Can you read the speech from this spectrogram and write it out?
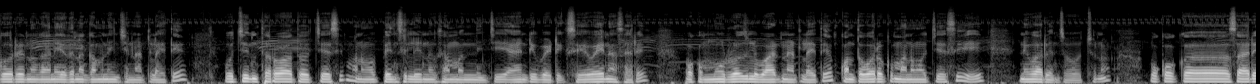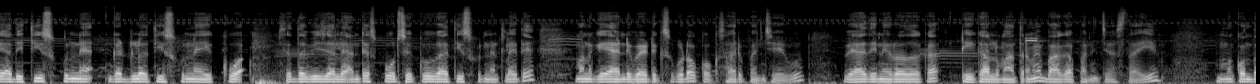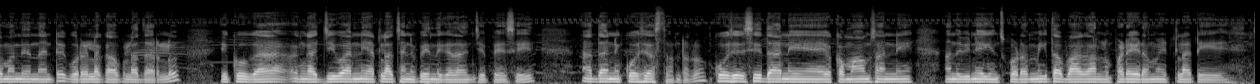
గొర్రెను కానీ ఏదైనా గమనించినట్లయితే వచ్చిన తర్వాత వచ్చేసి మనం పెన్సిలిన్కి సంబంధించి యాంటీబయాటిక్స్ ఏవైనా సరే ఒక మూడు రోజులు వాడినట్లయితే కొంతవరకు మనం వచ్చేసి నివారించవచ్చును. ఒక్కొక్కసారి అది తీసుకునే గడ్డిలో తీసుకునే ఎక్కువ సిద్ధ బీజాలు అంటే స్పోర్ట్స్ ఎక్కువగా తీసుకున్నట్లయితే మనకి యాంటీబయాటిక్స్ కూడా ఒక్కొక్కసారి పనిచేయవు. వ్యాధి నిరోధక టీకాలు మాత్రమే బాగా పనిచేస్తాయి. కొంతమంది ఏంటంటే గొర్రెల కాపులదారులు ఎక్కువగా ఇంకా జీవాన్ని ఎట్లా చనిపోయింది కదా అని చెప్పేసి దాన్ని కోసేస్తుంటారు. కోసేసి దాని యొక్క మాంసాన్ని అందు వినియోగించుకోవడం మిగతా భాగాలను పడేయడం ఇట్లాంటి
